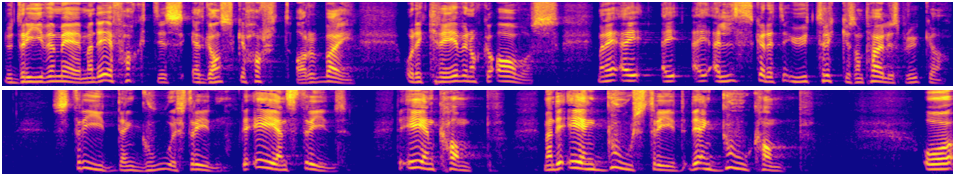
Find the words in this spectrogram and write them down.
du driver med, men det er faktisk et ganske hardt arbeid, og det krever noe av oss. Men jeg, jeg, jeg elsker dette uttrykket som Paulus bruker. Strid den gode striden. Det er en strid. Det er en kamp. Men det er en god strid. Det er en god kamp. Og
